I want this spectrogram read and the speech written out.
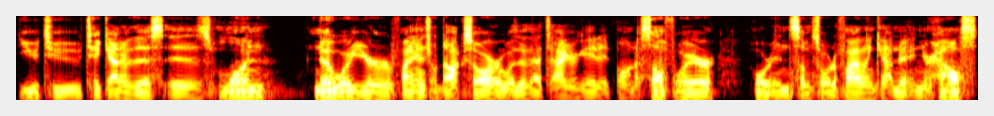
you to take out of this is one, know where your financial docs are, whether that's aggregated on a software or in some sort of filing cabinet in your house,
